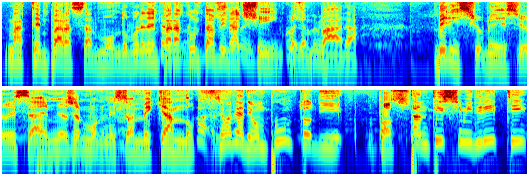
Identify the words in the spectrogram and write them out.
ma te impara a star al mondo, pure te impara Certo, a contare fino a assolutamente, 5, te impara. Benissimo, benissimo, questo è il mio sermone, mi sto invecchiando. Ah, siamo arrivati a un punto di Posso? tantissimi diritti,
